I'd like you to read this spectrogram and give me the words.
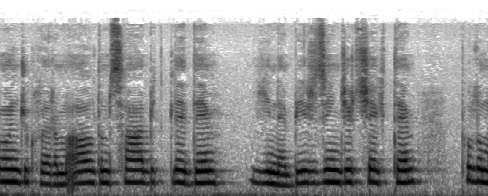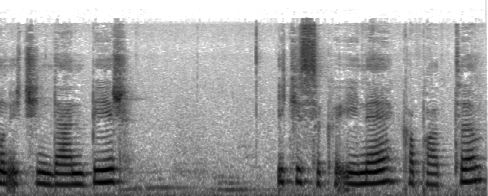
Boncuklarımı aldım sabitledim. Yine bir zincir çektim pulumun içinden bir iki sık iğne kapattım.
